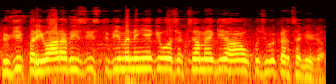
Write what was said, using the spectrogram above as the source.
क्योंकि परिवार अभी इसी स्थिति में नहीं है कि वो सक्षम है कि हाँ कुछ भी कर सकेगा।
